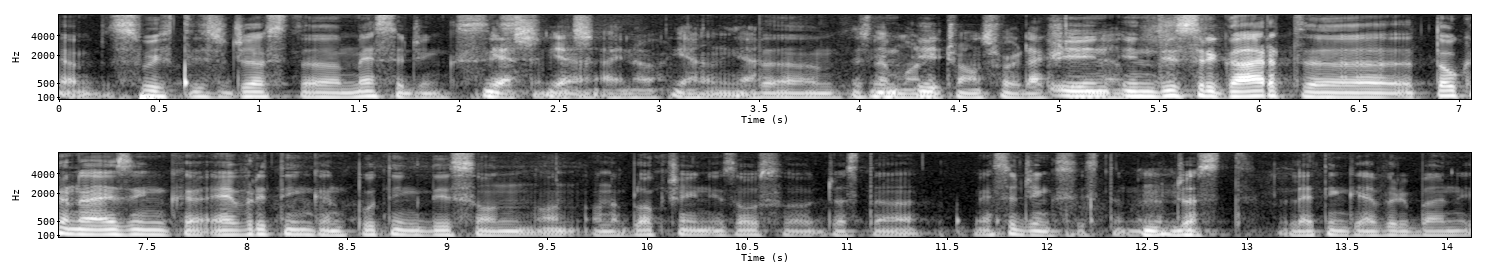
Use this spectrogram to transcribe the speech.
Yeah, Swift is just a messaging system. Yes, yes, yeah. I know. Yeah, And, yeah. um, There's no money transferred actually. In, no. in this regard, uh, tokenizing uh, everything and putting this on, on, on a blockchain is also just a messaging system, uh, Mhm. just letting everybody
